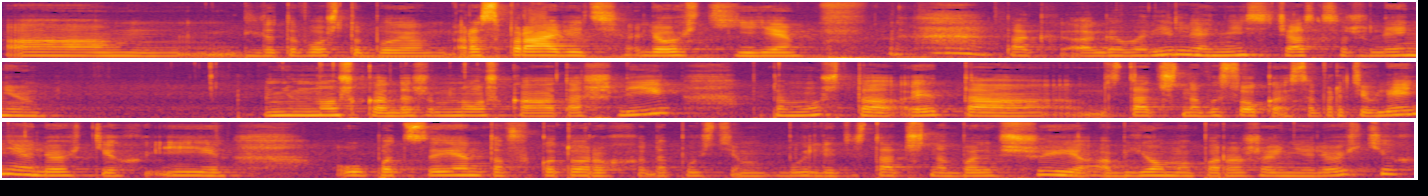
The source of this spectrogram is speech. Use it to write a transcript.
для того, чтобы расправить легкие, так говорили, они сейчас, к сожалению, немножко, даже немножко отошли, потому что это достаточно высокое сопротивление легких, и у пациентов, у которых, допустим, были достаточно большие объемы поражения легких,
